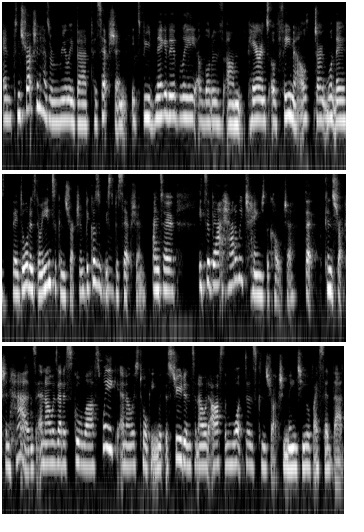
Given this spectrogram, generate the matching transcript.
And construction has a really bad perception. It's viewed negatively. A lot of um, parents of females don't want their, their daughters going into construction because of this mm. perception. And so it's about how do we change the culture? That construction has. And I was at a school last week and I was talking with the students and I would ask them, What does construction mean to you if I said that?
